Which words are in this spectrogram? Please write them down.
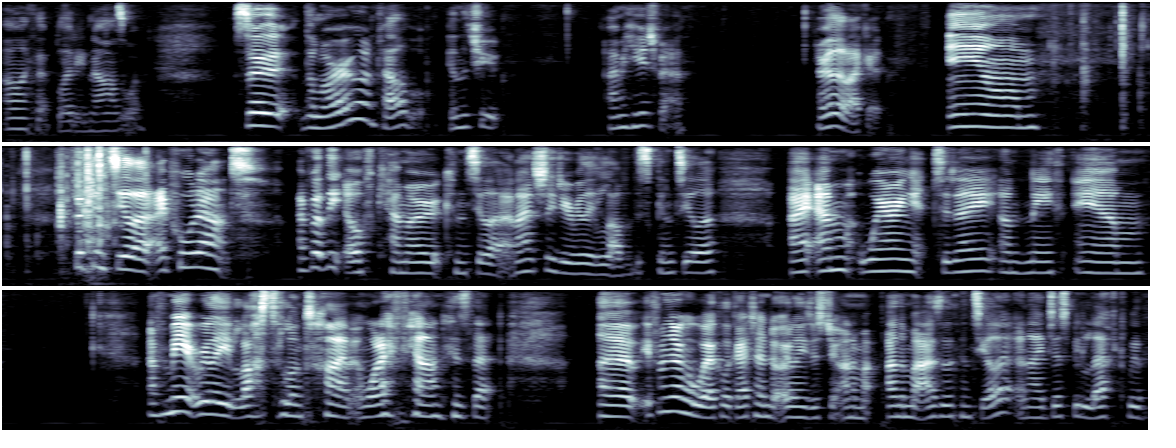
I like that bloody NARS one. So the L'Oreal Infallible in the tube. I'm a huge fan. I really like it. Um, for concealer, I pulled out. I've got the Elf Camo concealer, and I actually do really love this concealer. I am wearing it today underneath. Um, and for me, it really lasts a long time. And what I found is that uh, if I'm doing a work look, I tend to only just do under my, under my eyes with the concealer, and I just be left with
